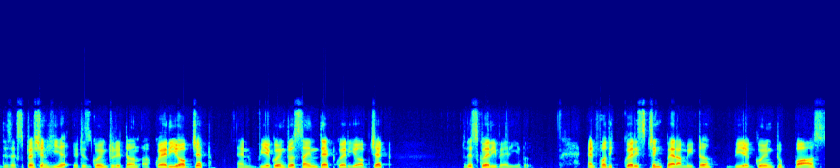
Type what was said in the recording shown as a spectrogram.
this expression here, it is going to return a query object and we are going to assign that query object to this query variable. And for the query string parameter, we are going to pass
